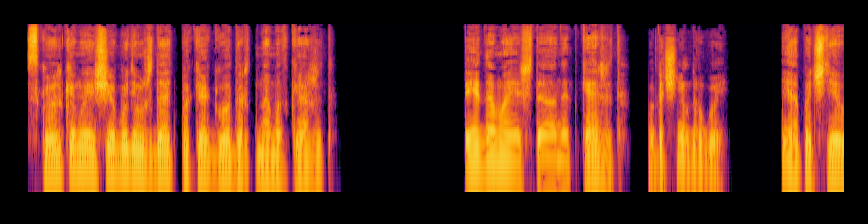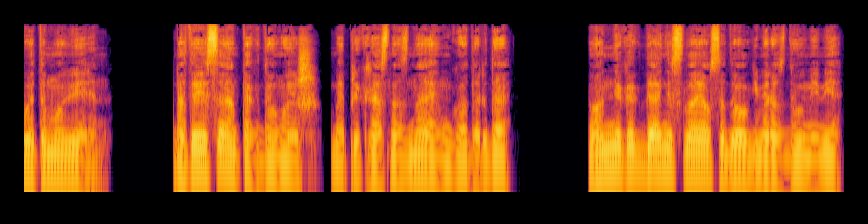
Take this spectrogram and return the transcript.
«Сколько мы еще будем ждать, пока Годдард нам откажет?» «Ты думаешь, что он откажет?» — уточнил другой. «Я почти в этом уверен. Да ты и сам так думаешь. Мы прекрасно знаем Годдарда. Он никогда не славился долгими раздумьями.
